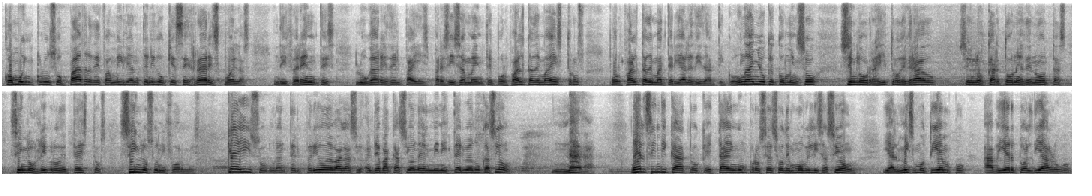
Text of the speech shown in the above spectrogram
cómo incluso padres de familia han tenido que cerrar escuelas en diferentes lugares del país, precisamente por falta de maestros, por falta de materiales didácticos. Un año que comenzó sin los registros de grado, sin los cartones de notas, sin los libros de textos, sin los uniformes. ¿Qué hizo durante el periodo de vacaciones el Ministerio de Educación? Nada. El sindicato que está en un proceso de movilización y al mismo tiempo abierto al diálogo,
